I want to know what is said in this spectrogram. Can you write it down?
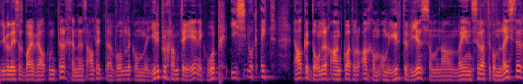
Liewe lesers, baie welkom terug en dit is altyd uh, wonderlik om hierdie program te hê en ek hoop u sien ook uit elke donderdag aand kwart oor 8 om om hier te wees om na my en Sira te kom luister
